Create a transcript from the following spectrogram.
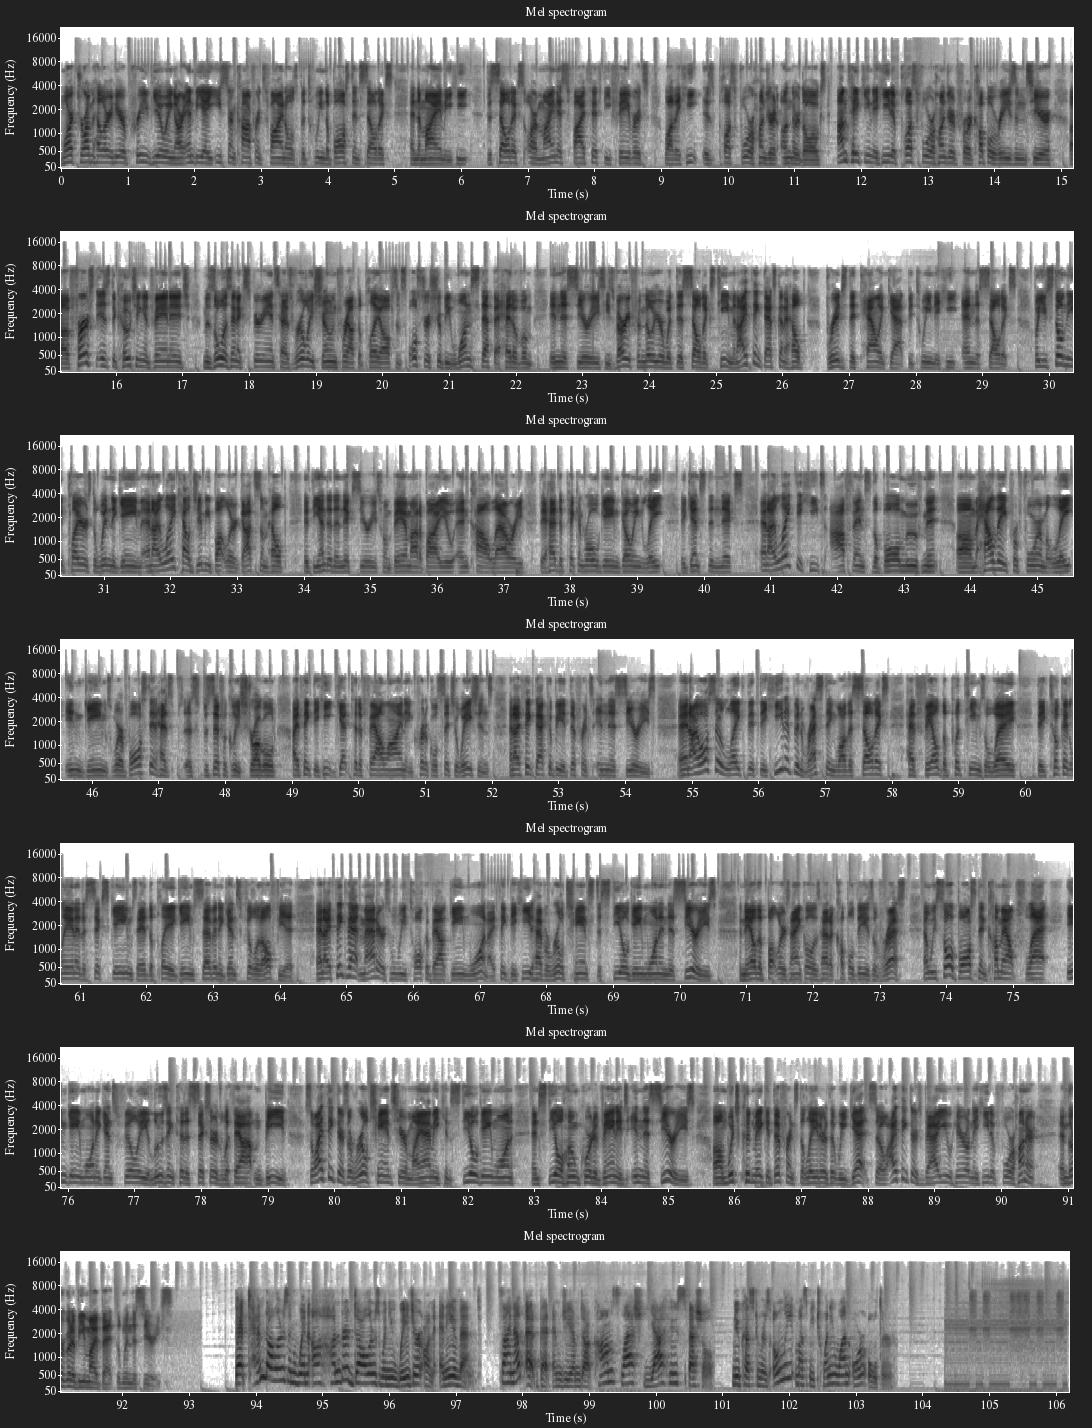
Mark Drumheller here previewing our NBA Eastern Conference Finals between the Boston Celtics and the Miami Heat. The Celtics are minus 550 favorites, while the Heat is plus 400 underdogs. I'm taking the Heat at plus 400 for a couple reasons here. Uh, first is the coaching advantage. Mazzulla's inexperience has really shown throughout the playoffs, and Spoelstra should be one step ahead of him in this series. He's very familiar with this Celtics team, and I think that's going to help bridge the talent gap between the Heat and the Celtics. But you still need players to win the game, and I like how Jimmy Butler got some help at the end of the Knicks series from Bam Adebayo and Kyle Lowry. They had the pick and roll game going late against the Knicks. And I like the Heat's offense, the ball movement, um, how they perform late in games where Boston has uh, specifically struggled. I think the Heat get to the foul line in critical situations, and I think that could be a difference in this series. And I also like that the Heat have been resting while the Celtics have failed to put teams away. They took Atlanta to six games. They had to play a game seven against Philadelphia. And I think that matters when we talk about game one. I think the Heat have a real chance to steal game one in this series. Now that Butler's ankle has had a couple days of rest. And we saw Boston come out flat in game one against Philly, losing to the Sixers without Embiid. So I think there's a real chance here Miami can steal game one and steal home court advantage in this series, um, which could make a difference the later that we get. So I think there's value here on the Heat of 400, and they're going to be my bet to win the series. Bet $10 and win $100 when you wager on any event. Sign up at betmgm.com slash yahoo special. New customers only must be 21 or older. Thank you.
